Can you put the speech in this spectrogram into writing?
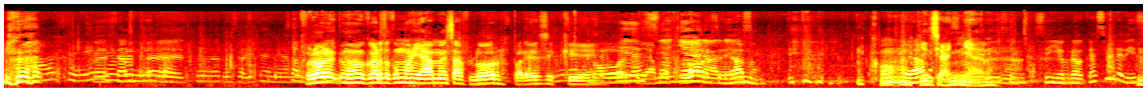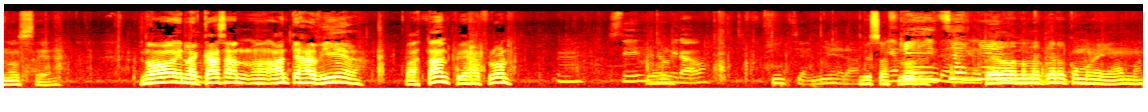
Flor, no me acuerdo cómo se llama esa flor. Parece que. No, se llama flor, se llama. Llama? quinceañera. Sí, yo creo que así le dicen. No sé. No, en la casa antes había bastante de esa flor. Sí, yo miraba. Quinceañera. De esa flor. Pero no me acuerdo cómo se llama.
